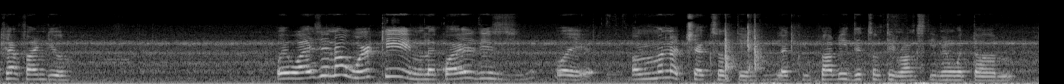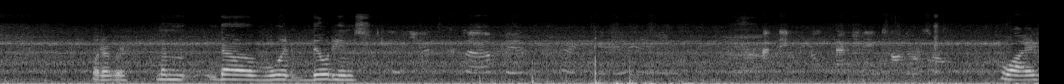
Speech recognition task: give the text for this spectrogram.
Can't find you. Wait, why is it not working? Like, why is these? Wait, I'm gonna check something. Like, we probably did something wrong, Steven, with the um, whatever the the wood buildings. Why?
